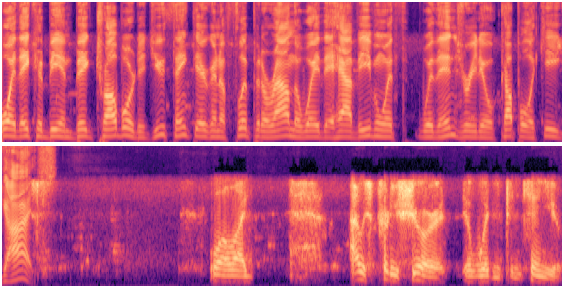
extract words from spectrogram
boy, they could be in big trouble? Or did you think they're going to flip it around the way they have, even with with injury to a couple of key guys? Well, I I was pretty sure it wouldn't continue,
